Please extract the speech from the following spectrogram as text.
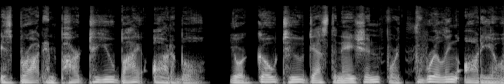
is brought in part to you by Audible, your go-to destination for thrilling audio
